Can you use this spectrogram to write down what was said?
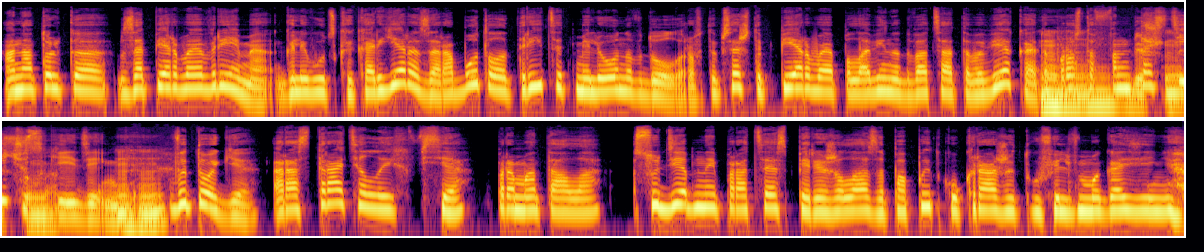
Она только за первое время голливудской карьеры заработала 30 миллионов долларов. Ты представляешь, что первая половина 20 века – это угу, просто фантастические деньги. Угу. В итоге растратила их все, промотала, судебный процесс пережила за попытку кражи туфель в магазине,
